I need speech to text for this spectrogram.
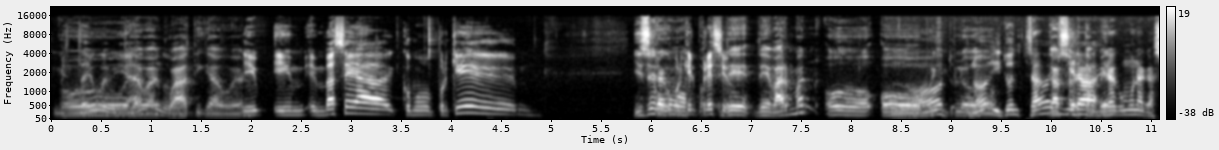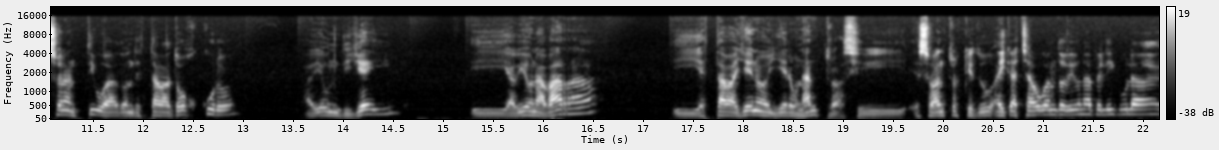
Me estáis Oh, la acuática, weón. Y, y en base a, como, ¿por qué? ¿Y eso era ¿Por como qué el precio? De, de barman? ¿O, o no, por ejemplo, no, y tú entrabas y era, también? era como una casona antigua donde estaba todo oscuro, había un DJ y había una barra y estaba lleno y era un antro, así, esos antros que tú, hay cachado cuando vi una película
